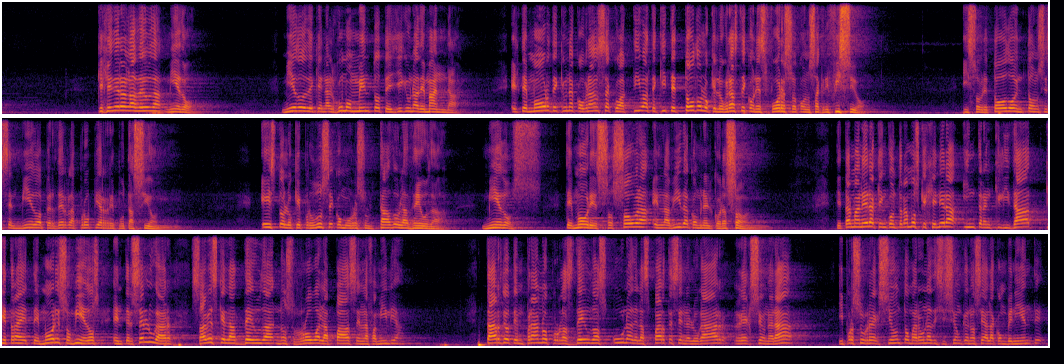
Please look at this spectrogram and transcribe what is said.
¿Qué genera la deuda? Miedo miedo de que en algún momento te llegue una demanda, el temor de que una cobranza coactiva te quite todo lo que lograste con esfuerzo, con sacrificio. Y sobre todo entonces el miedo a perder la propia reputación. Esto es lo que produce como resultado la deuda, miedos, temores, zozobra en la vida como en el corazón. De tal manera que encontramos que genera intranquilidad, que trae temores o miedos. En tercer lugar, ¿sabes que la deuda nos roba la paz en la familia? Tarde o temprano por las deudas una de las partes en el hogar reaccionará y por su reacción tomará una decisión que no sea la conveniente.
